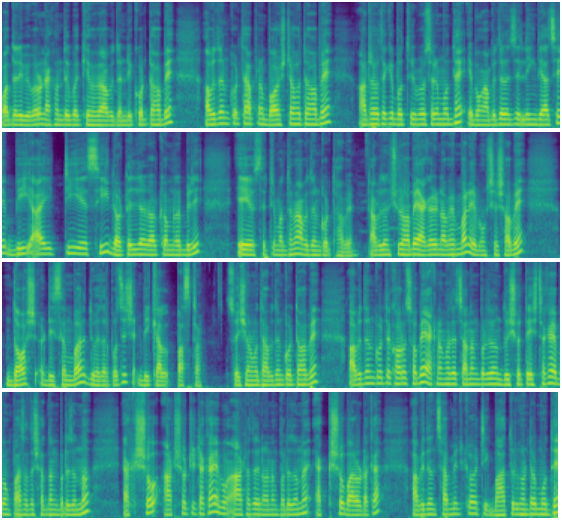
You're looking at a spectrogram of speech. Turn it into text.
পদের বিবরণ। এখন দেখবে কীভাবে আবেদনটি করতে হবে। আবেদন করতে আপনার বয়সটা হতে হবে আঠারো থেকে বত্রিশ বছরের মধ্যে এবং আবেদনের যে লিঙ্ক দেওয়া আছে বিআইটিএসি ডট টেলিডার ডট কম বিডি এই ওয়েবসাইটটির মাধ্যমে আবেদন করতে হবে। আবেদন শুরু হবে এগারোই নভেম্বর এবং শেষ হবে দশ ডিসেম্বর দু হাজার পঁচিশ বিকাল পাঁচটা। সো এই সময়ের মধ্যে আবেদন করতে হবে। আবেদন করতে খরচ হবে এক নং হাজার চার নং জন্য দুইশো তেইশ টাকা এবং পাঁচ হাজার সাত নং পদের জন্য একশো আটষট্টি টাকা এবং আট হাজার নয় নং পদের জন্য একশো বারো টাকা। আবেদন সাবমিট করার ঠিক বাহাত্তর ঘণ্টার মধ্যে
